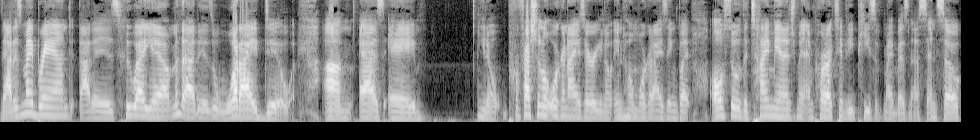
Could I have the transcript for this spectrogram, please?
that is my brand. That is who I am. That is what I do um, as a you know, professional organizer, you know, in home organizing, but also the time management and productivity piece of my business. And so,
